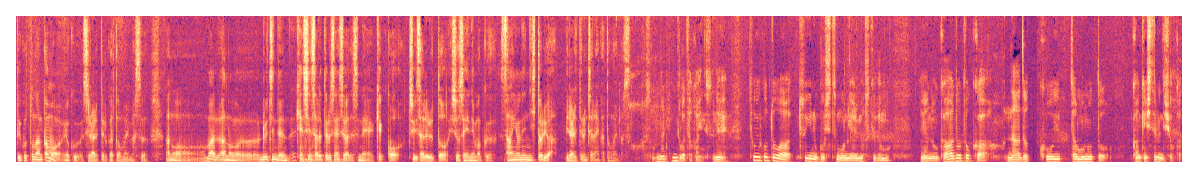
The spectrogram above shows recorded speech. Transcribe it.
ということなんかもよく知られてるかと思います。あのまああのルーチンで検診されてる先生はですね結構注意されると異所性粘膜34人に1人は見られてるんじゃないかと思います。そんなに頻度が高いんですね。ということは次のご質問にありますけどもあのガードとかナードこういったものと関係してるんでしょうか？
